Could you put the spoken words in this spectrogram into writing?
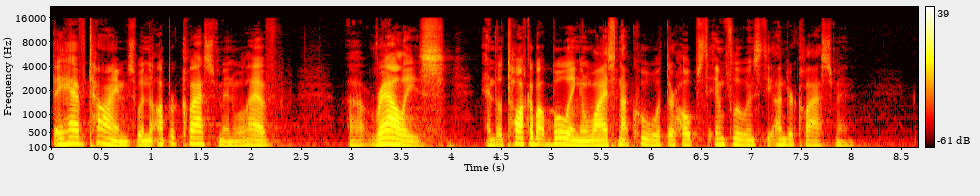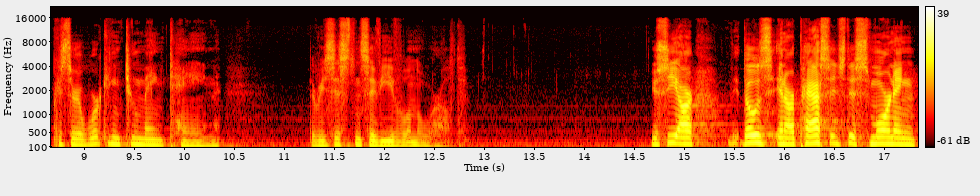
they have times when the upperclassmen will have uh, rallies and they'll talk about bullying and why it's not cool with their hopes to influence the underclassmen because they're working to maintain the resistance of evil in the world. You see, our, those in our passage this morning,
